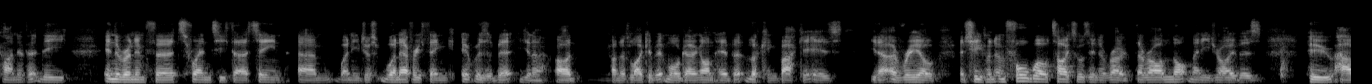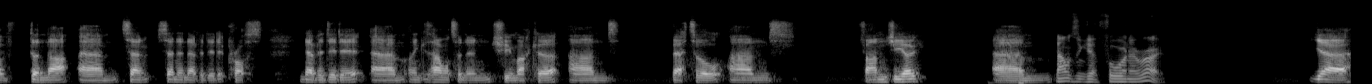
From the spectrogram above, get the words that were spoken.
kind of at the in the running for 2013 um, when he just won everything it was a bit you know odd kind of like a bit more going on here. But looking back, it is you know a real achievement and four world titles in a row. There are not many drivers who have done that. Um, Sen- Senna never did it. Prost never did it. Um, I think it's Hamilton and Schumacher and Vettel and Fangio. Um, Hamilton get four in a row. Yeah,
